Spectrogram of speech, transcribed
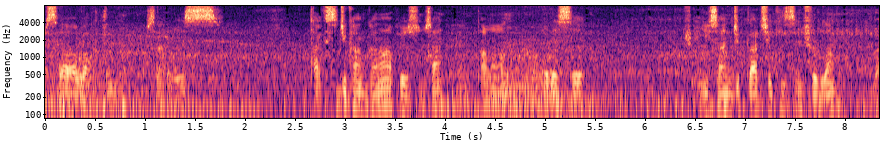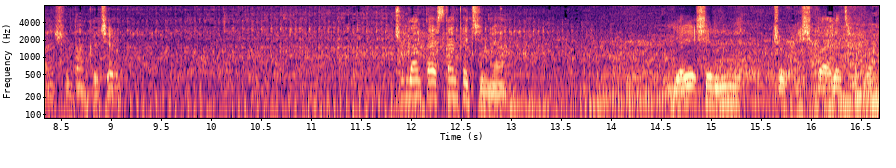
Sağa baktım. Serbest. Taksici kanka ne yapıyorsun sen? Tamam. Burası şu insancıklar çekilsin şuradan. Ben şuradan kaçarım. Şuradan tersten kaçayım ya. Yaya şeridini çok işgal etmeden.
